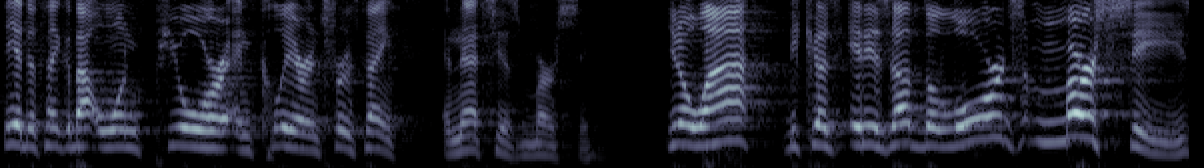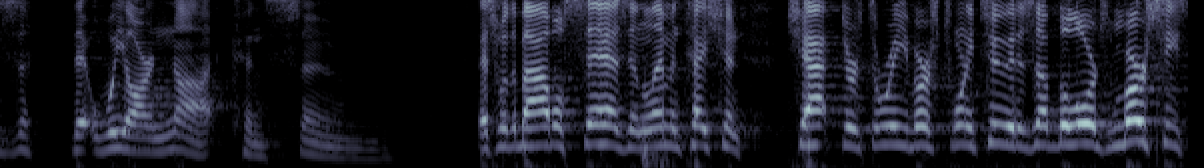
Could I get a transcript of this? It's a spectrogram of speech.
he had to think about one pure and clear and true thing, and that's his mercy. You know why? Because it is of the Lord's mercies that we are not consumed. That's what the Bible says in Lamentation chapter 3, verse 22. It is of the Lord's mercies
